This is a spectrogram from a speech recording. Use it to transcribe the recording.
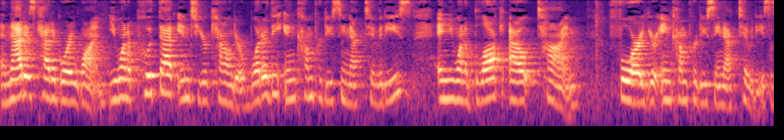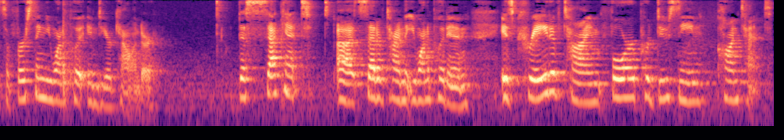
And that is category one. You want to put that into your calendar. What are the income producing activities? And you want to block out time for your income producing activities. That's the first thing you want to put into your calendar. The second uh, set of time that you want to put in is creative time for producing content.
